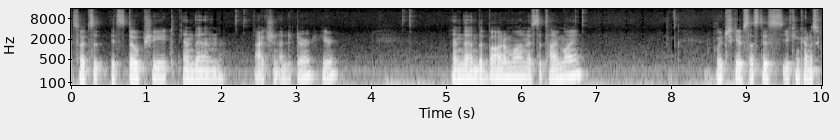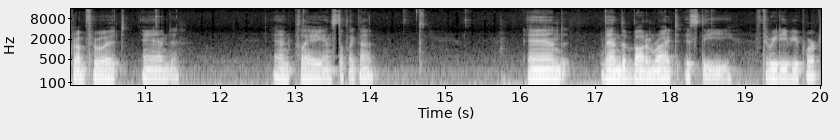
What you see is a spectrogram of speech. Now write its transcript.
So it's, a, it's dope sheet and then action editor here. And then the bottom one is the timeline, which gives us this, you can kind of scrub through it and and play and stuff like that. And then the bottom right is the 3D viewport.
